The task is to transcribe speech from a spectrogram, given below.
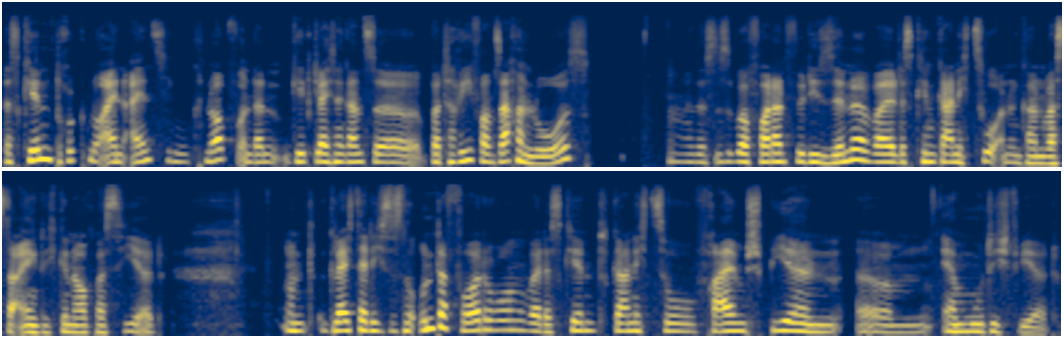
das Kind drückt nur einen einzigen Knopf und dann geht gleich eine ganze Batterie von Sachen los. Das ist überfordernd für die Sinne, weil das Kind gar nicht zuordnen kann, was da eigentlich genau passiert. Und gleichzeitig ist es eine Unterforderung, weil das Kind gar nicht zu freiem Spielen ähm, ermutigt wird.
